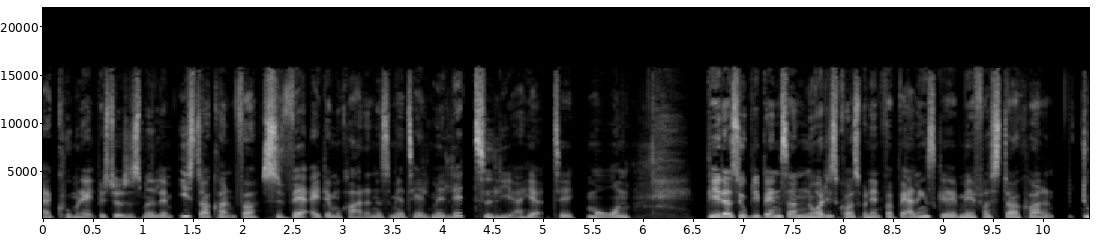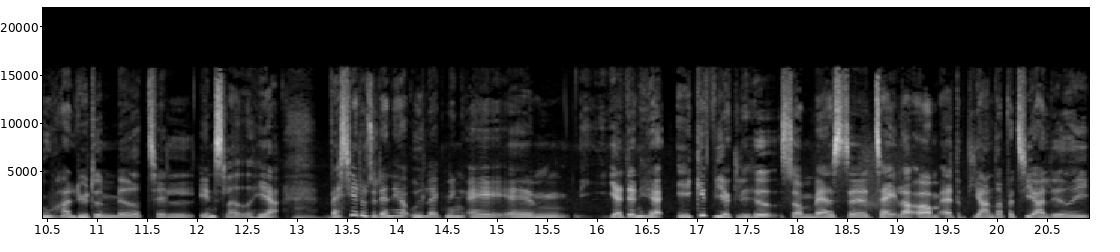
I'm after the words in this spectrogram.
er kommunalbestyrelsesmedlem i Stockholm for Sverigedemokraterne, som jeg talte med lidt tidligere her til morgen. Peter Subli Benson, nordisk korrespondent for Berlingske med fra Stockholm. Du har lyttet med til indslaget her. Mm. Hvad siger du til den her udlægning af øhm, ja, den her ikke-virkelighed, som Mads øh, taler om, at de andre partier har levet i,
